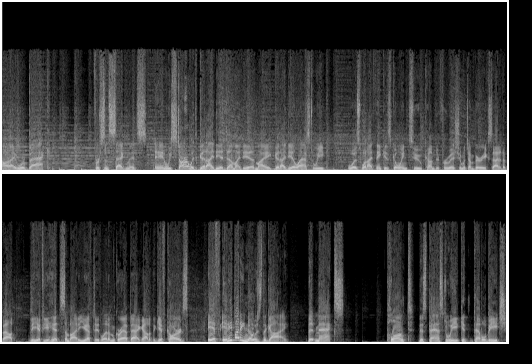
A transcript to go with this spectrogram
All right, we're back for some segments, and we start with good idea, dumb idea. My good idea last week was what I think is going to come to fruition, which I'm very excited about. The if you hit somebody, you have to let them grab bag out of the gift cards. If anybody knows the guy that Max plunked this past week at Pebble Beach,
